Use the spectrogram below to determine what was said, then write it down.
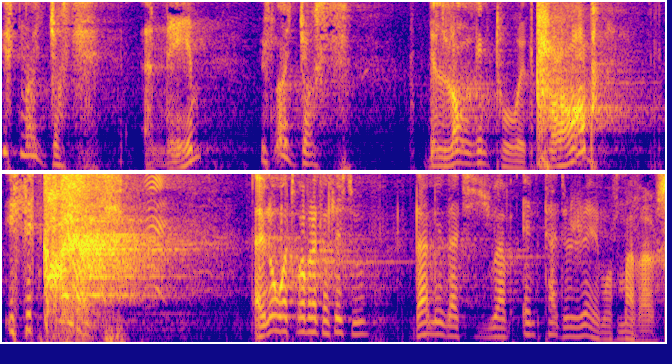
is not just a name. It's not just belonging to a club. It's a covenant. I know what covenant translates to. That means that you have entered the realm of marvels.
